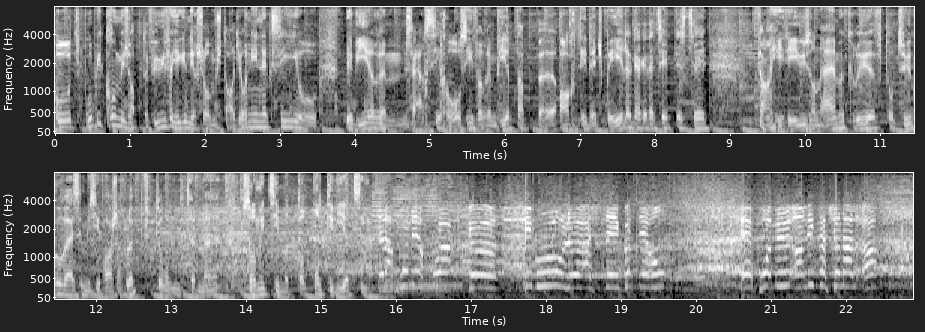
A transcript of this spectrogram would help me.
Und das Publikum war ab der 5 eigentlich schon im Stadion rein. Und wenn wir um 6 Uhr gekommen für im 4 ab 8 Uhr spielen gegen den ZSC, da haben die unseren Namen gerufen und Zügelwesen, wir sind fast erklopft. Und ähm, somit sind wir top motiviert. Que Fribourg, le HC Gotteron, est promu en Ligue nationale A.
